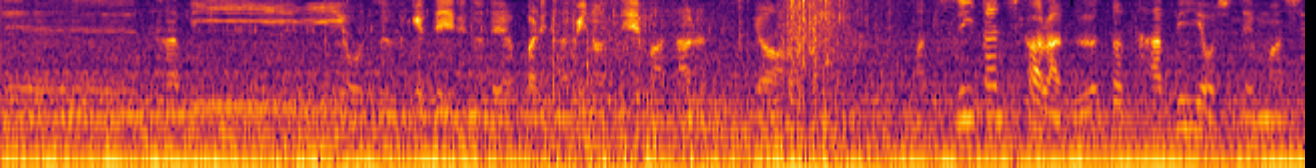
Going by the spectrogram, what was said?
えー旅を続けているのでやっぱり旅のテーマになるんですが、まあ1日からずっと旅をしてまして、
